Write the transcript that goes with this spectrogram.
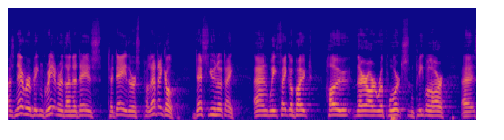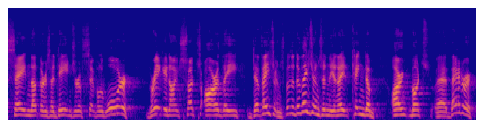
has never been greater than it is today. There's political disunity, and we think about how there are reports and people are uh, saying that there's a danger of civil war breaking out. Such are the divisions. But the divisions in the United Kingdom aren't much uh, better.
